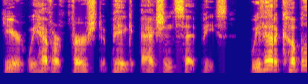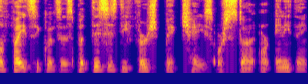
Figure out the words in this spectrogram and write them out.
Here, we have our first big action set piece. We've had a couple of fight sequences, but this is the first big chase or stunt or anything.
